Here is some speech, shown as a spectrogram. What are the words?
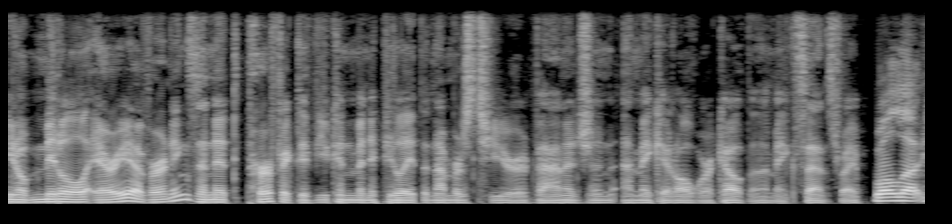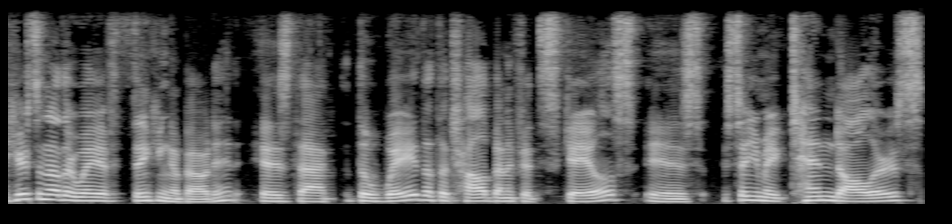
you know middle area of earnings, and it's perfect if you can manipulate the numbers to your advantage and, and make it all work out. Then it makes sense, right? Well, uh, here's another way of thinking about it: is that the way that the child benefit scales is, say, you make ten dollars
